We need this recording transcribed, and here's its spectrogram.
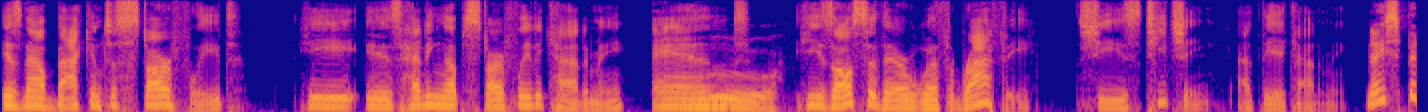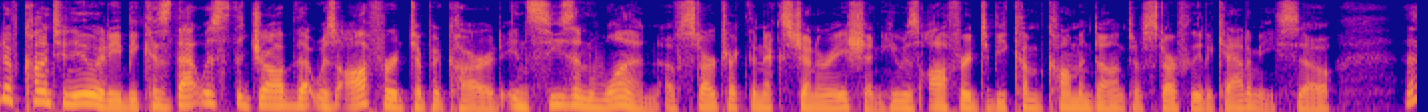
is now back into Starfleet. He is heading up Starfleet Academy, and Ooh. he's also there with Raffi. She's teaching at the Academy. Nice bit of continuity because that was the job that was offered to Picard in season one of Star Trek The Next Generation. He was offered to become Commandant of Starfleet Academy. So eh,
